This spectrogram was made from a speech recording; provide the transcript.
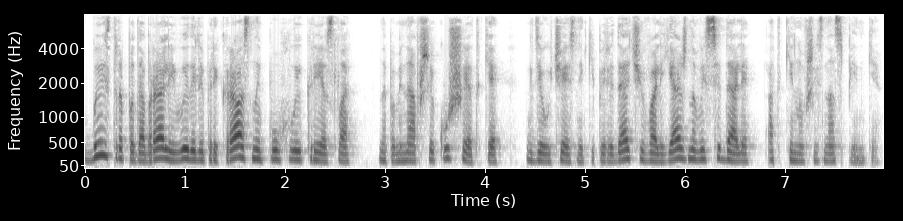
быстро подобрали и выдали прекрасные пухлые кресла, напоминавшие кушетки, где участники передачи вальяжно выседали, откинувшись на спинки.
